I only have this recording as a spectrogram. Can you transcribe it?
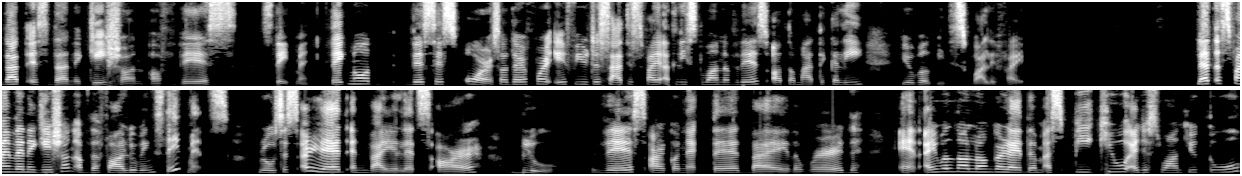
That is the negation of this statement. Take note, this is or. So therefore, if you just satisfy at least one of this, automatically you will be disqualified. Let us find the negation of the following statements. Roses are red and violets are blue. These are connected by the word and. I will no longer write them as PQ. I just want you to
